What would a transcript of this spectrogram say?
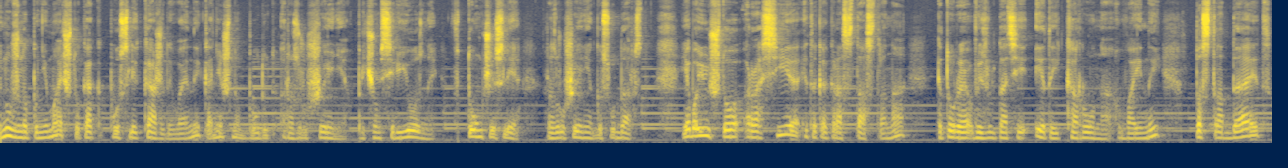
И нужно понимать, что как после каждой войны, конечно, будут разрушения, причем серьезные, в том числе разрушение государств. Я боюсь, что Россия – это как раз та страна, которая в результате этой корона-войны пострадает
